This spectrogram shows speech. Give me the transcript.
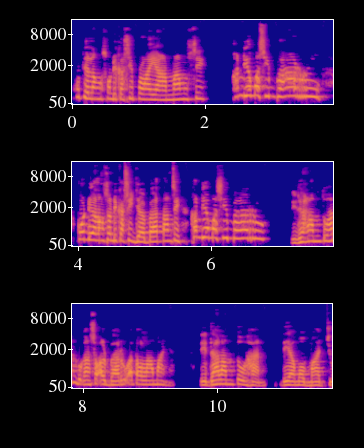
Kok dia langsung dikasih pelayanan sih? Kan dia masih baru. Kok dia langsung dikasih jabatan sih? Kan dia masih baru. Di dalam Tuhan bukan soal baru atau lamanya di dalam Tuhan dia mau maju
